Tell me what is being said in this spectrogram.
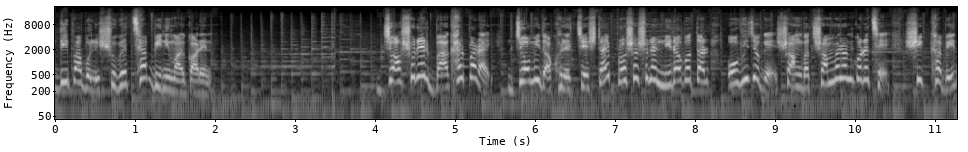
দীপাবলির শুভেচ্ছা বিনিময় করেন। যশোরের বাঘারপাড়ায় জমি দখলের চেষ্টায় প্রশাসনের নিরবতার অভিযোগে সংবাদ সম্মেলন করেছে শিক্ষাবিদ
